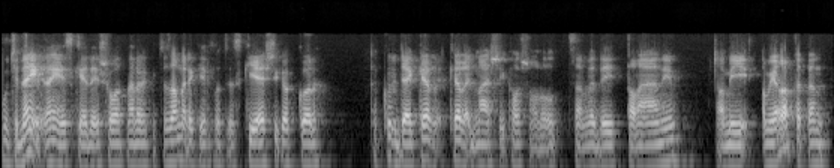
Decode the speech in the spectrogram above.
Úgyhogy nehéz, nehéz kérdés volt, mert ha az amerikai foci ez kiesik, akkor, akkor ugye kell, kell egy másik hasonló szenvedélyt találni, ami, ami alapvetően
